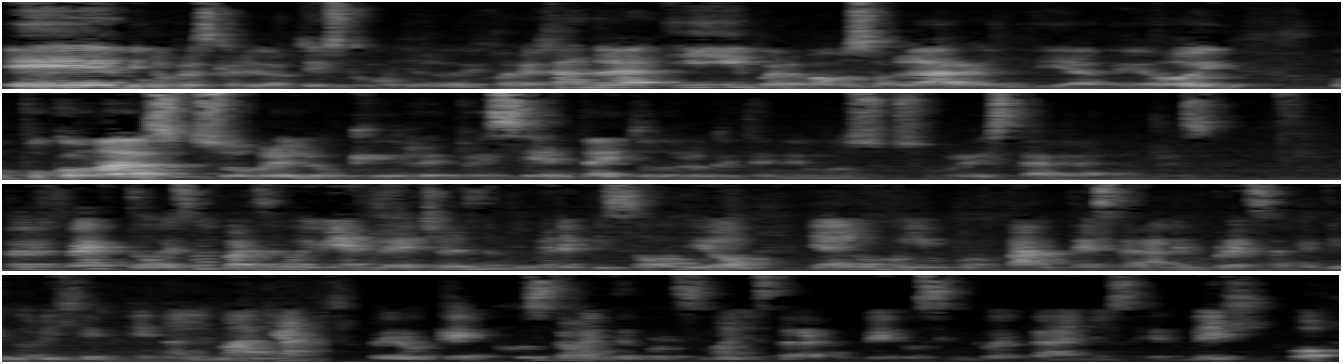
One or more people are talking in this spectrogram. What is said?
Eh, mi nombre es Khalid Ortiz, como ya lo dijo Alejandra, y bueno, vamos a hablar el día de hoy un poco más sobre lo que representa y todo lo que tenemos sobre esta gran empresa. Perfecto, eso me parece muy bien. De hecho, en este primer episodio, y algo muy importante, esta gran empresa que tiene origen en Alemania, pero que justamente el próximo año estará cumpliendo 50 años en México.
